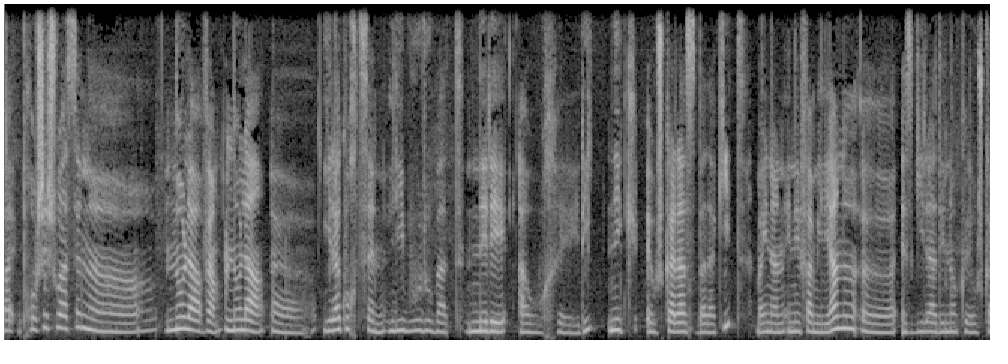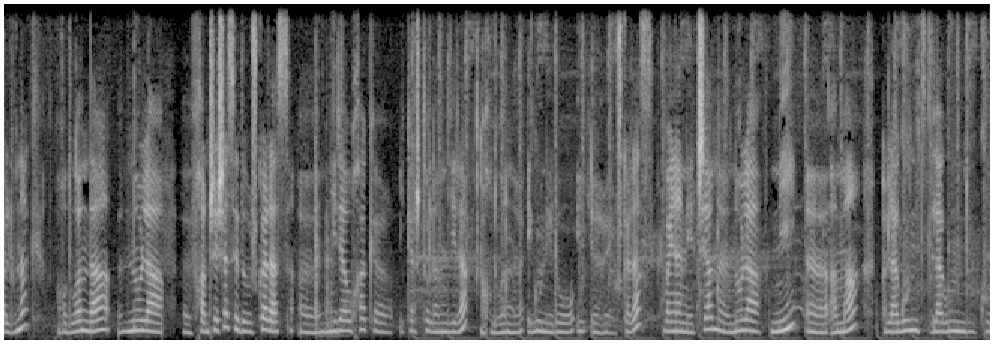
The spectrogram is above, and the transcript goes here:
Bai, prozesua zen uh, nola, fin, nola uh, irakurtzen liburu bat nere aurreri, nik euskaraz badakit, baina ene familian uh, ez gira denok euskaldunak, orduan da nola Frantsesez edo euskaraz uh, nire aurrak uh, ikastolan dira, orduan uh, egunero euskaraz, baina etxean nola ni ama lagund, lagunduko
